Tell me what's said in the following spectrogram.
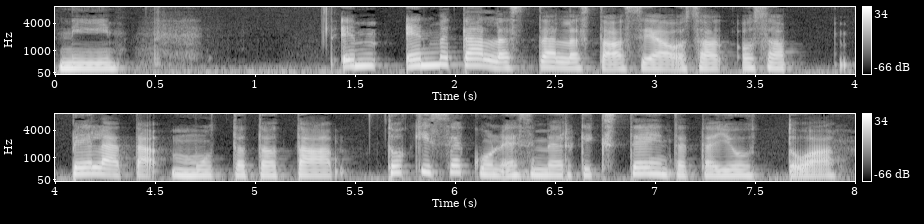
niin. En, en mä tällaista, tällaista asiaa osaa, osaa pelätä, mutta tota, toki se kun esimerkiksi tein tätä juttua –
